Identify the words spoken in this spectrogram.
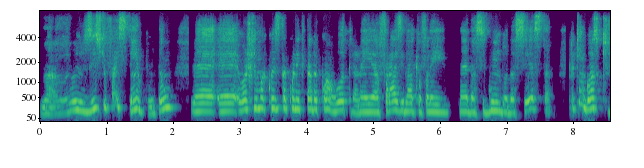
não, não, existe faz tempo. Então, é, é, eu acho que uma coisa está conectada com a outra, né? E a frase lá que eu falei né, da segunda ou da sexta, para quem gosta do que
